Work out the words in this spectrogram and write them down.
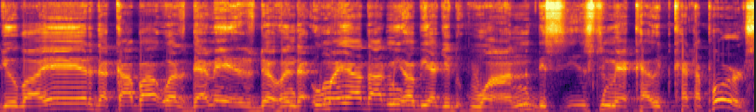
Jubair, the Kaaba was damaged when the Umayyad army of Yazid I besieged Mecca with catapults.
